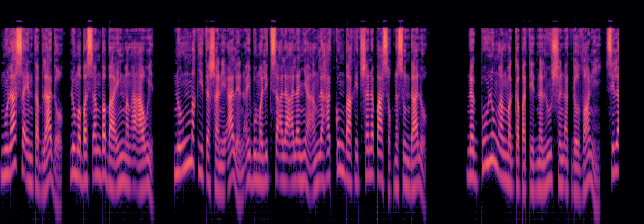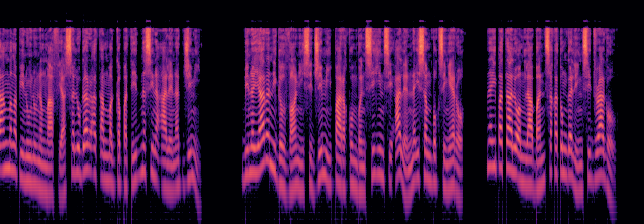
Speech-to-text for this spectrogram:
Mula sa entablado, lumabas ang babaeng mga awit. Noong makita siya ni Allen ay bumalik sa alaala niya ang lahat kung bakit siya napasok na sundalo. Nagpulong ang magkapatid na Lucian at Galvani, sila ang mga pinuno ng mafia sa lugar at ang magkapatid na sina Allen at Jimmy. Binayaran ni Galvani si Jimmy para kumbansihin si Allen na isang boksingero, na ipatalo ang laban sa katunggaling si Drago.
